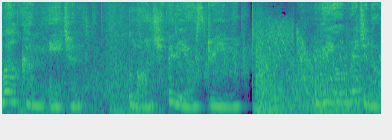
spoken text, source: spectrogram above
Welcome, Agent. Launch video stream. The original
